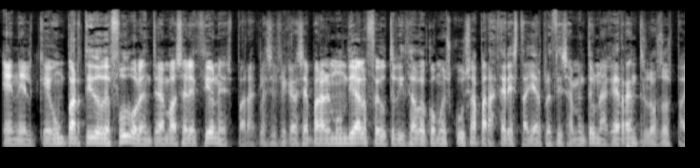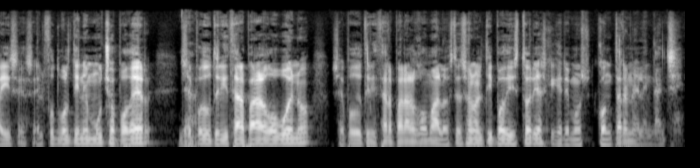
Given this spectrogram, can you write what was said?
en el que un partido de fútbol entre ambas selecciones para clasificarse para el Mundial fue utilizado como excusa para hacer estallar precisamente una guerra entre los dos países. El fútbol tiene mucho poder, se puede utilizar para algo bueno, se puede utilizar para algo malo. Estos son el tipo de historias que queremos contar en el enganche.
